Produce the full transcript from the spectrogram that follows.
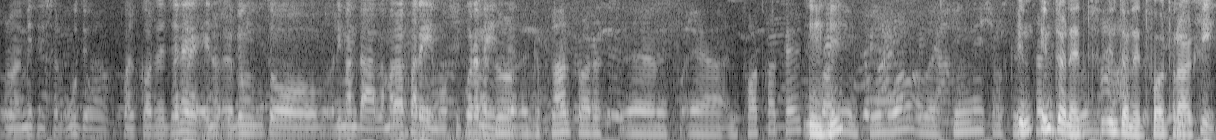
probabilmente di salute o qualcosa del genere, e abbiamo dovuto rimandarla, ma la faremo sicuramente. Also äh, geplant war, dass äh, er einen Vortrag hält quasi im Februar, aber es ging nicht aus In, gesundheitlichen Internet. Internetvortrag. Sì,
